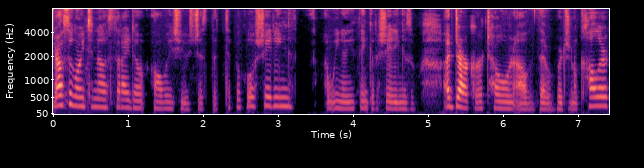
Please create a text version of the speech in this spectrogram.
You're also going to notice that I don't always use just the typical shading we know you think of shading as a darker tone of the original color,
